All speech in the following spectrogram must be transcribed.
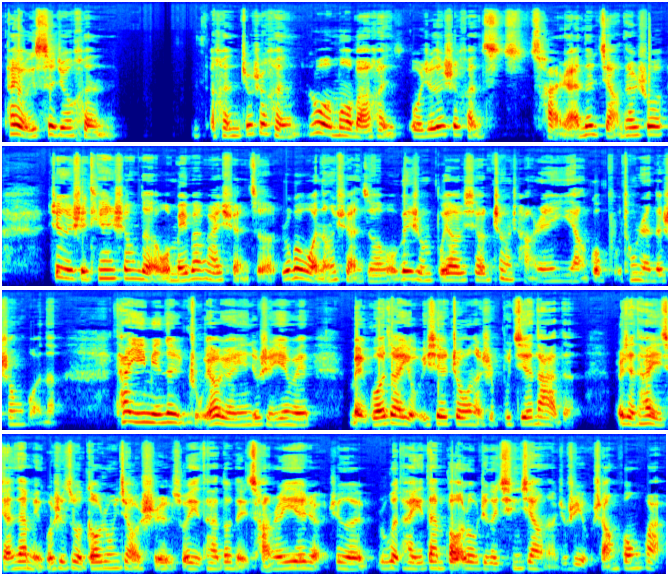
他有一次就很很就是很落寞吧，很我觉得是很惨然的讲，他说这个是天生的，我没办法选择。如果我能选择，我为什么不要像正常人一样过普通人的生活呢？他移民的主要原因就是因为美国在有一些州呢是不接纳的。而且他以前在美国是做高中教师，所以他都得藏着掖着。这个如果他一旦暴露这个倾向呢，就是有伤风化。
